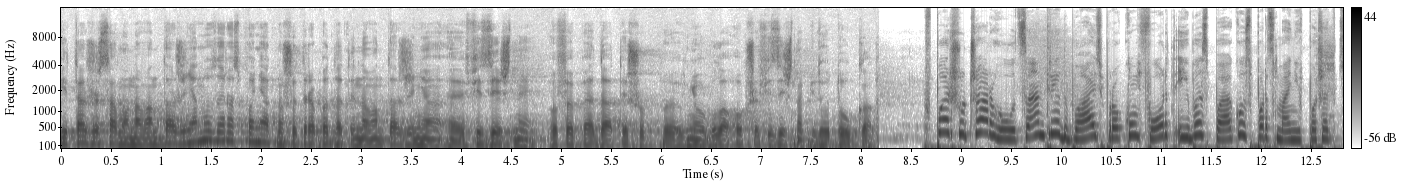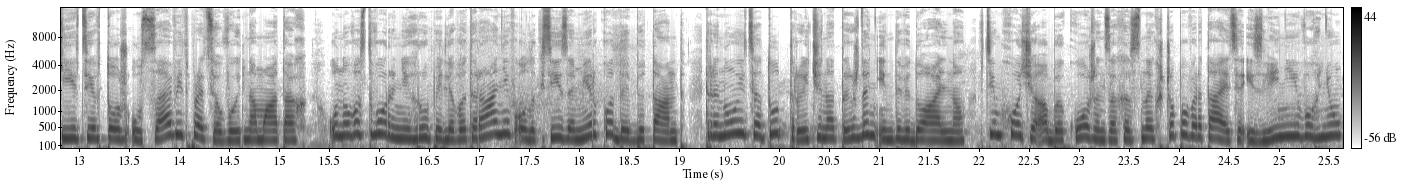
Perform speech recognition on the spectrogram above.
і так же само навантаження. Ну зараз зрозуміло, що треба дати навантаження е, фізичне, ОФП дати, щоб в нього була обща фізична підготовка. Першу чергу у центрі дбають про комфорт і безпеку спортсменів-початківців, тож усе відпрацьовують на матах. У новоствореній групі для ветеранів Олексій Замірко дебютант. Тренується тут тричі на тиждень індивідуально. Втім, хоче, аби кожен захисник, що повертається із лінії вогню,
